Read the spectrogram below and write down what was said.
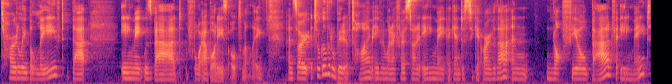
totally believed that eating meat was bad for our bodies ultimately. And so it took a little bit of time, even when I first started eating meat again, just to get over that and not feel bad for eating meat,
